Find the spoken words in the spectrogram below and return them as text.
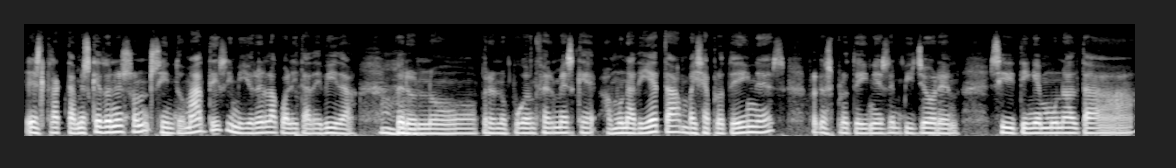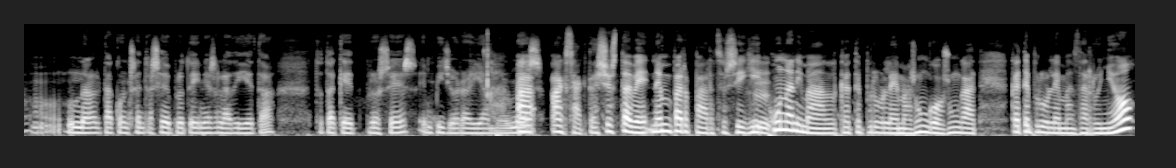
els tractaments que donen són sintomàtics i milloren la qualitat de vida, uh -huh. però, no, però no puguem fer més que amb una dieta, amb baixa proteïnes, perquè les proteïnes empitjoren. Si tinguem una alta, una alta concentració de proteïnes a la dieta, tot aquest procés empitjoraria molt més. Ah, exacte, això està bé. Anem per parts. O sigui, mm. un animal que té problemes, un gos, un gat, que té problemes de ronyó,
